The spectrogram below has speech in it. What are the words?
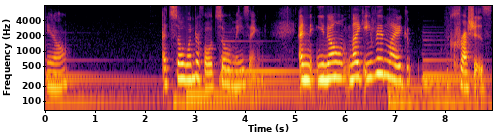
you know? It's so wonderful. It's so amazing. And you know like even like crushes.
